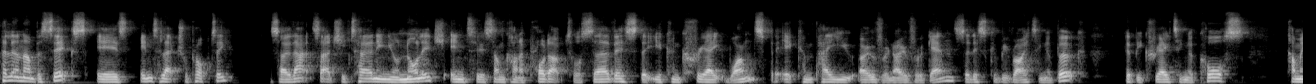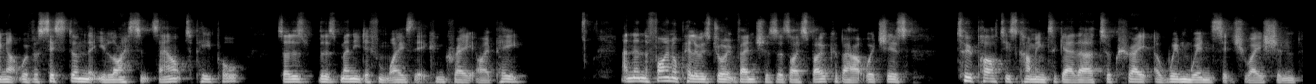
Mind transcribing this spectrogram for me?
Pillar number six is intellectual property. So that's actually turning your knowledge into some kind of product or service that you can create once, but it can pay you over and over again. So this could be writing a book, could be creating a course, coming up with a system that you license out to people. So there's there's many different ways that it can create IP. And then the final pillar is joint ventures, as I spoke about, which is two parties coming together to create a win win situation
